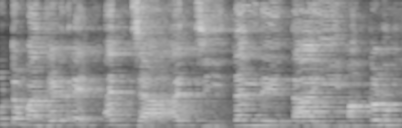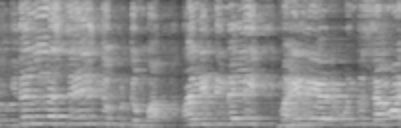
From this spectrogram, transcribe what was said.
ಕುಟುಂಬ ಅಂತ ಹೇಳಿದ್ರೆ ಅಜ್ಜ, ಅಜ್ಜಿ, ತಂದೆ, ತಾಯಿ, ಮಕ್ಕಳು ಇದೆಲ್ಲ ಸೇರಿದ್ದು ಕುಟುಂಬ. ಆ ನಿಟ್ಟಿನಲ್ಲಿ ಮಹಿಳೆಯರು ಒಂದು ಸಮಾಜವನ್ನು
